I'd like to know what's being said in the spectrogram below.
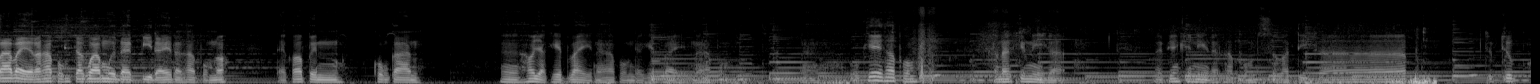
ว่าไปแล้วครับ ผมจากว่ามือใดปีใดนะครับ ผมเนาะแต่ก็เป็นโครงการเออเขาอยากเฮ็ดไว้นะครับ ผมอยากเฮ็ดไว้นะครับผมโอเคครับผมสำหรับคลิปนี้ก็ในเพียงแค่นี้นะครับ ผมสวัสดีครับ จุ๊บจุ๊บ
